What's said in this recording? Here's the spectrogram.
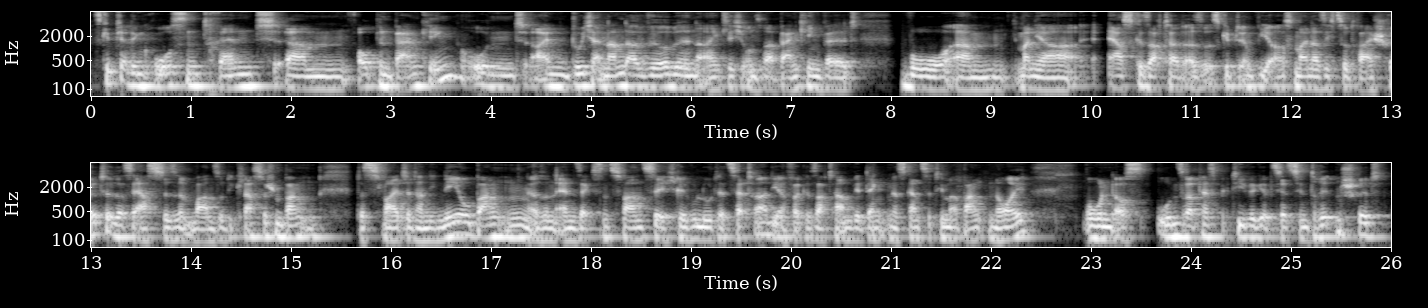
Es gibt ja den großen Trend ähm, Open Banking und ein Durcheinanderwirbeln eigentlich unserer Banking-Welt wo ähm, man ja erst gesagt hat, also es gibt irgendwie aus meiner Sicht so drei Schritte. Das erste sind, waren so die klassischen Banken, das zweite dann die Neobanken, also ein N26, Revolut etc., die einfach gesagt haben, wir denken das ganze Thema Bank neu. Und aus unserer Perspektive gibt es jetzt den dritten Schritt,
